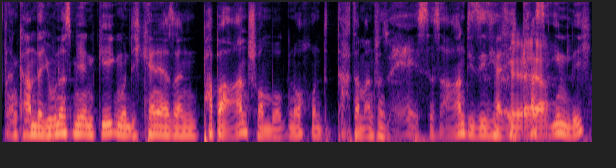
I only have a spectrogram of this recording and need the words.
dann kam der Jonas mir entgegen und ich kenne ja seinen Papa Arndt Schomburg noch und dachte am Anfang so, hey, ist das Arndt? Die sehen sich halt echt Ja, krass ja. ähnlich.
